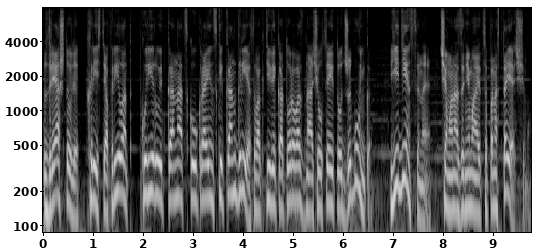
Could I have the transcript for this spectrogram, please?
Зря, что ли, Христия Фриланд курирует канадско-украинский конгресс, в активе которого значился и тот же Гунька. Единственное, чем она занимается по-настоящему.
